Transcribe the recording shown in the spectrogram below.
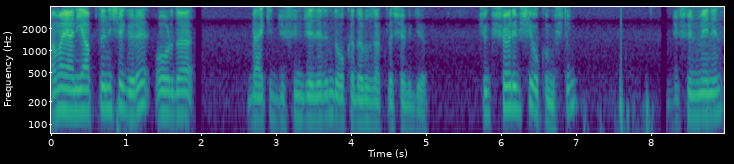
Ama yani yaptığın işe göre orada belki düşüncelerin de o kadar uzaklaşabiliyor. Çünkü şöyle bir şey okumuştum. Düşünmenin,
